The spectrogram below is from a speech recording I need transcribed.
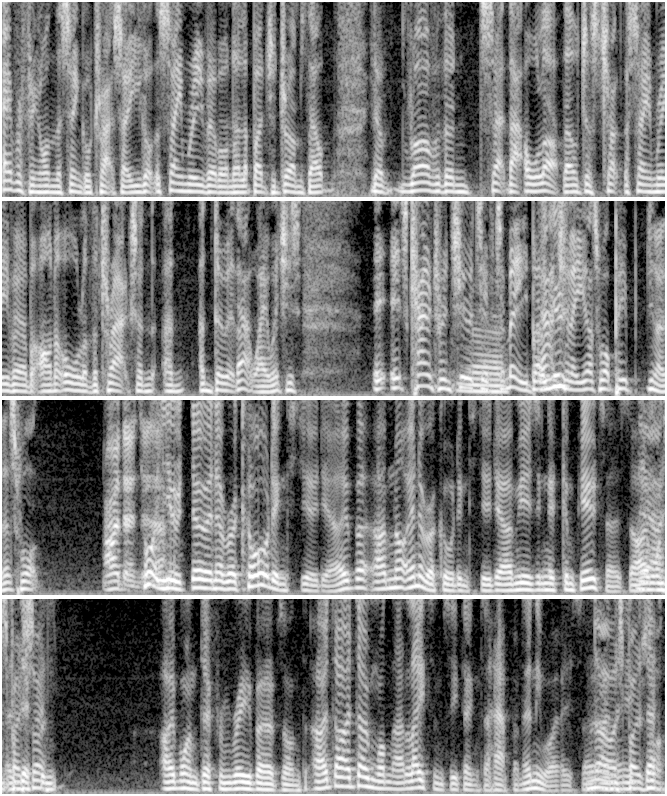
everything on the single track. So you got the same reverb on a bunch of drums. They'll you know rather than set that all up, they'll just chuck the same reverb on all of the tracks and and, and do it that way, which is. It- It's counterintuitive No. to me, but I used- actually, that's what people, you know, that's what I don't It's do what that. you do in a recording studio, but I'm not in a recording studio. I'm using a computer, so I Yeah, I want a suppose so. different. I want different reverbs on. I, I don't want that latency thing to happen anyway. So No, I and it suppose not.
